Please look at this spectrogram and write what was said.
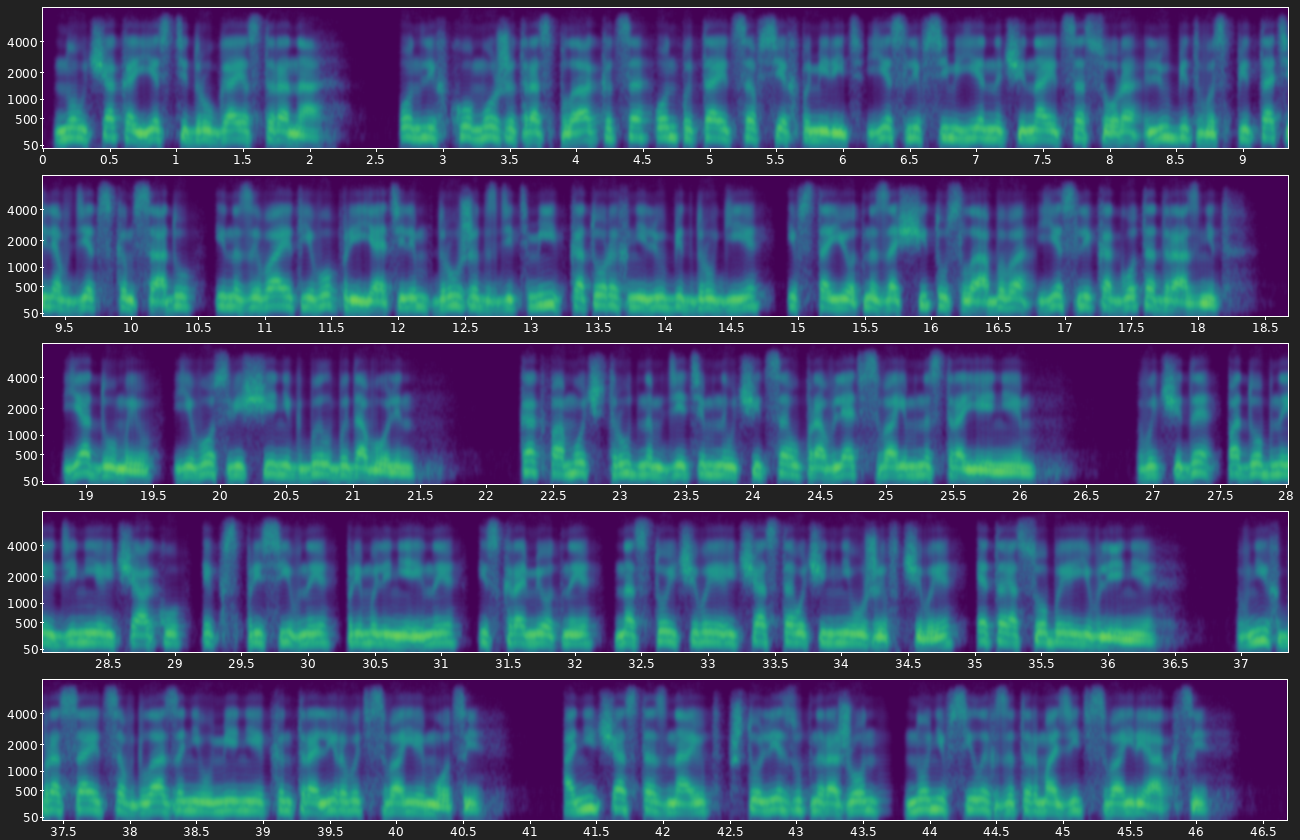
Но у Чака есть и другая сторона». Он легко может расплакаться, он пытается всех помирить, если в семье начинается ссора, любит воспитателя в детском саду и называет его приятелем, дружит с детьми, которых не любят другие, и встает на защиту слабого, если кого-то дразнит. Я думаю, его священник был бы доволен. Как помочь трудным детям научиться управлять своим настроением? В ИЧД, подобные Дине и Чаку, экспрессивные, прямолинейные, искрометные, настойчивые и часто очень неуживчивые – это особые явления. В них бросается в глаза неумение контролировать свои эмоции. Они часто знают, что лезут на рожон, но не в силах затормозить свои реакции.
